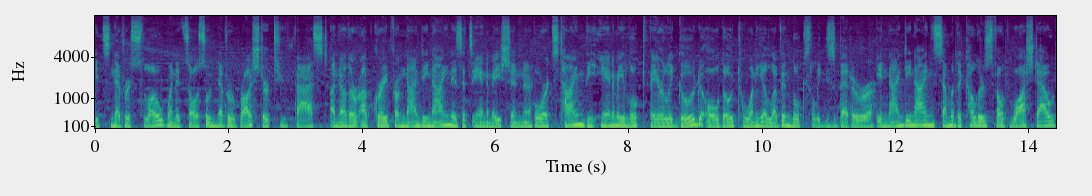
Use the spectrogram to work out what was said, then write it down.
it's never slow and it's also never rushed or too fast. Another upgrade from 99 is its animation. For its time, the anime looked fairly good, although 2011 looks leagues better. In 99, some of the colors felt washed out,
